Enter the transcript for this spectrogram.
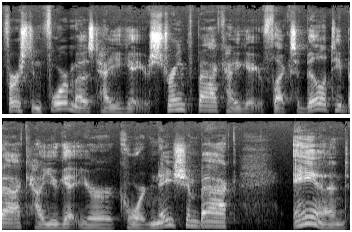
first and foremost, how you get your strength back, how you get your flexibility back, how you get your coordination back. And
